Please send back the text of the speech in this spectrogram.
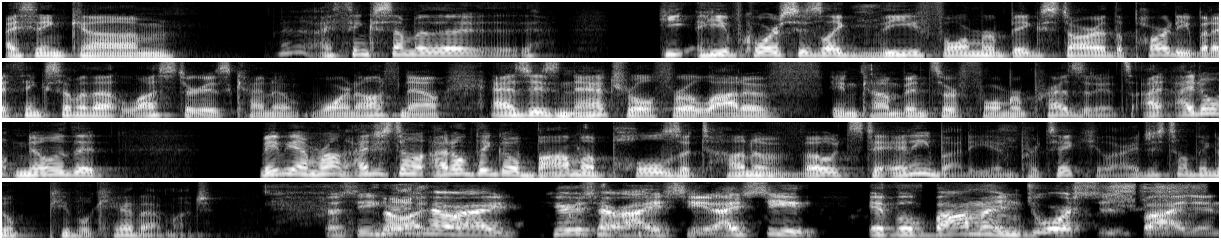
I think um, I think some of the he he of course is like the former big star of the party, but I think some of that luster is kind of worn off now, as is natural for a lot of incumbents or former presidents. I, I don't know that maybe I'm wrong. I just don't I don't think Obama pulls a ton of votes to anybody in particular. I just don't think people care that much. Now, see, No, here's I- how I here's how I see it. I see if Obama endorses Biden,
